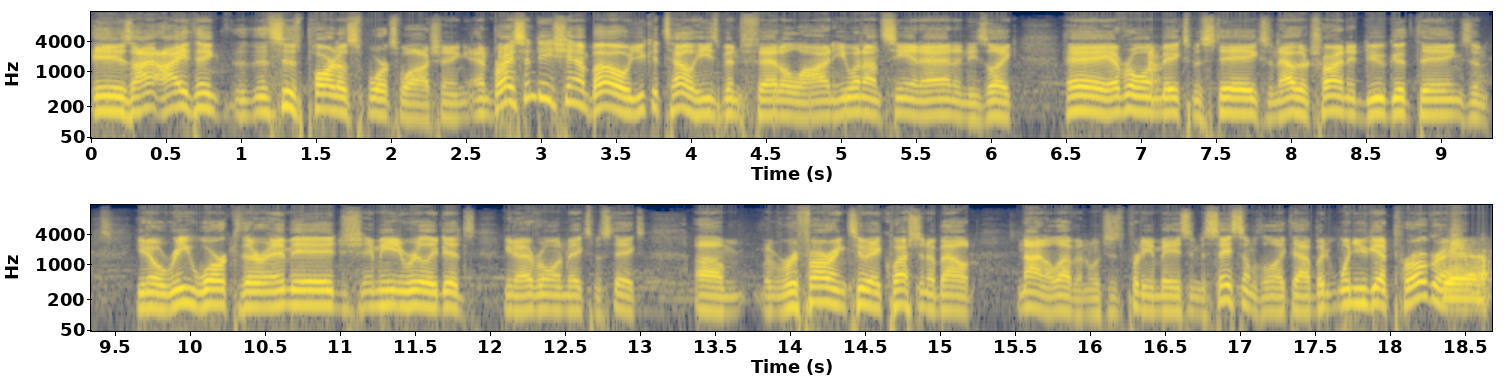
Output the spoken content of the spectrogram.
is I, I think this is part of sports watching. And Bryson DeChambeau, you could tell he's been fed a line. He went on CNN and he's like, "Hey, everyone makes mistakes, and now they're trying to do good things and you know rework their image." I mean, he really did. You know, everyone makes mistakes. Um, referring to a question about 9/11, which is pretty amazing to say something like that. But when you get programmed, Yeah.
